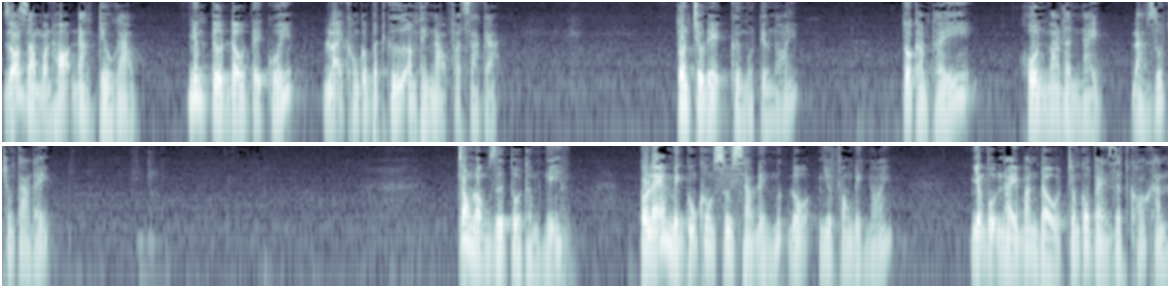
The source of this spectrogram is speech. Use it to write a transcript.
Rõ ràng bọn họ đang kêu gào, nhưng từ đầu tới cuối lại không có bất cứ âm thanh nào phát ra cả. Tôn Triều Đệ cười một tiếng nói. Tôi cảm thấy hồn ma lần này đang giúp chúng ta đấy. Trong lòng dư tô thầm nghĩ, có lẽ mình cũng không xui xẻo đến mức độ như Phong Đình nói. Nhiệm vụ này ban đầu trông có vẻ rất khó khăn,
